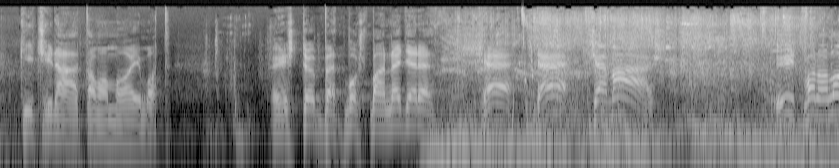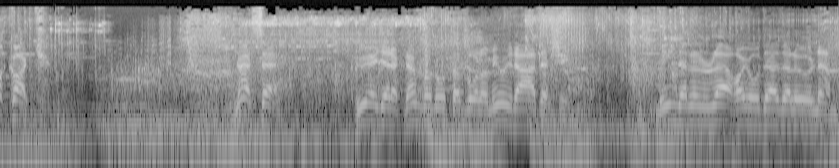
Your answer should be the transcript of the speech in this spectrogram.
Kicsináltam a majmot. És többet most már ne gyere, se te, se más! Itt van a lakaty! Nesze! Hülye gyerek, nem gondoltad volna mi, hogy rád esik? Minden elől elhajol, de ez elől nem.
